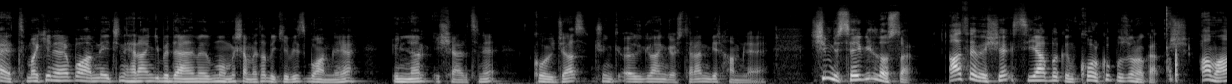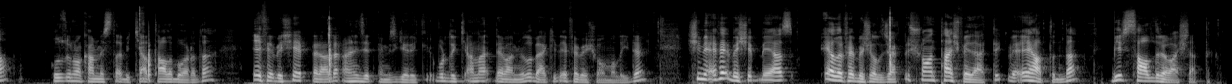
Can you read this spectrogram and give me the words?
Evet makine bu hamle için herhangi bir değerlendirme bulmamış ama tabii ki biz bu hamleye ünlem işaretini koyacağız. Çünkü özgüven gösteren bir hamle. Şimdi sevgili dostlar at F5'e siyah bakın korkup uzun ok atmış. Ama uzun ok hamlesi tabii ki hatalı bu arada. F5'i hep beraber analiz etmemiz gerekiyor. Buradaki ana devam yolu belki de F5 olmalıydı. Şimdi F5'e beyaz E alır F5 alacaktı. Şu an taş feda ettik ve E hattında bir saldırı başlattık.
